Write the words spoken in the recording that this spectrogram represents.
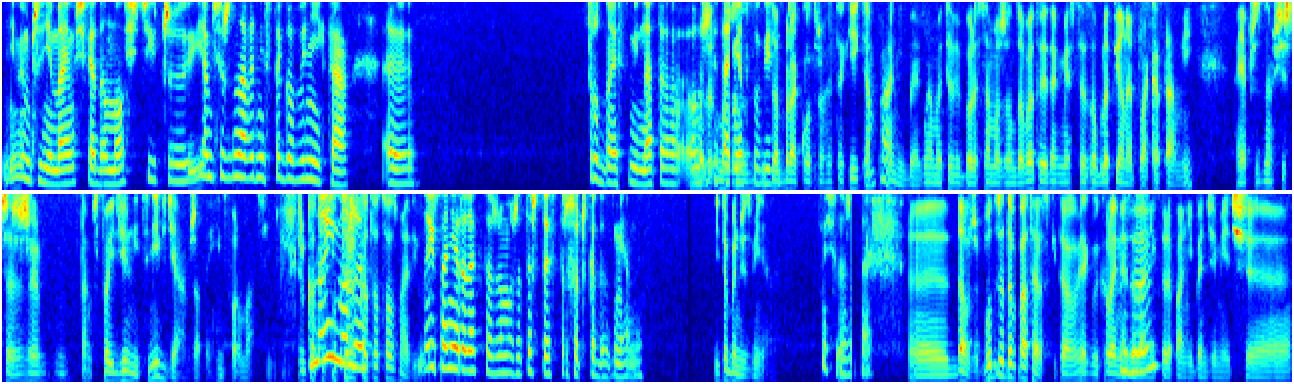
nie wiem, czy nie mają świadomości, czy ja myślę, że nawet nie z tego wynika. E, trudno jest mi na to Może, pytanie może odpowiedzieć. zabrakło trochę takiej kampanii, bo jak mamy te wybory samorządowe, to jednak miasto jest oblepione plakatami, a ja przyznam się szczerze, że tam w swojej dzielnicy nie widziałem żadnych informacji. Tylko, No to, co, może- tylko to, co z mediów. No i panie redaktorze, może też to jest troszeczkę do zmiany. I to będzie zmieniane. Myślę, że tak. E, Dobrze, budżet obywatelski to jakby kolejne Mhm. zadanie, które pani będzie mieć. e,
